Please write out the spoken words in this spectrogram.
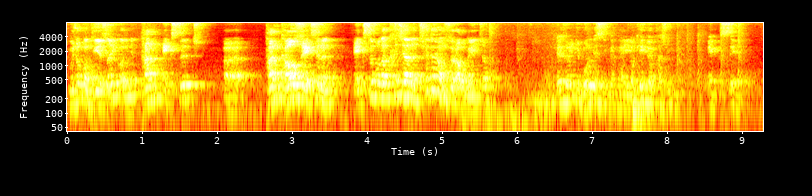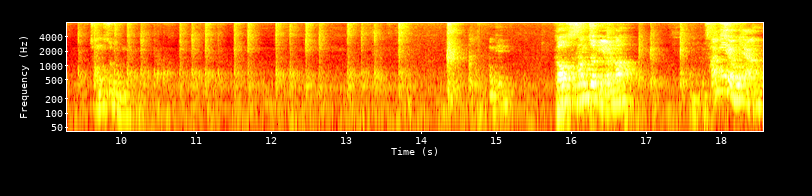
무조건 뒤에 써 있거든요. 단 x 어, 단 가우스 x는 x보다 크지 않은 최대 정수라고 돼 있죠. 대소인지 모르겠으니까 그냥 이렇게 기억하시면 x의 정수. 오 가우스 3점이 얼마? 3이에요 그냥.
